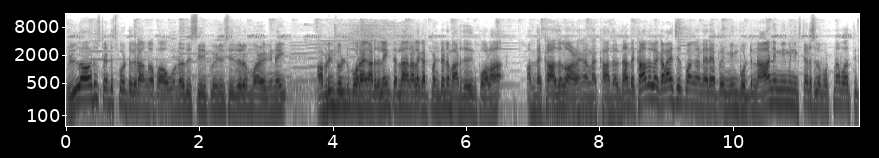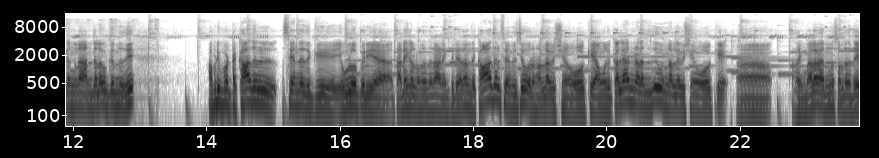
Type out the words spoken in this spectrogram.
எல்லாரும் ஸ்டேட்டஸ் போட்டுக்கிறாங்கப்பா. உனது சிரிப்பில் சிதறும் அழகினை. அப்படின்னு சொல்லிட்டு போகிறாங்க அடுத்த லைன் தெரில அதனால் கட் பண்ணிட்டு நம்ம அடுத்ததுக்கு போகலாம் அந்த காதலும் அழகான காதல் தான். அந்த காதலை கலாய்ச்சிருப்பாங்க நிறைய பேர் மீன் போட்டு. நானே மீன் இன்னைக்கு ஸ்டேட்டஸில் போட்டுனா பார்த்துக்கங்களேன். அந்த அளவுக்கு இருந்தது. அப்படிப்பட்ட காதல் சேர்ந்ததுக்கு எவ்வளோ பெரிய தடைகள் வந்ததுன்னு எனக்கு தெரியாது. அந்த காதல் சேர்ந்துச்சு ஒரு நல்ல விஷயம். ஓகே அவங்களுக்கு கல்யாணம் நடந்தது ஒரு நல்ல விஷயம். ஓகே அதுக்கு மேலே வேறு என்ன சொல்கிறது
